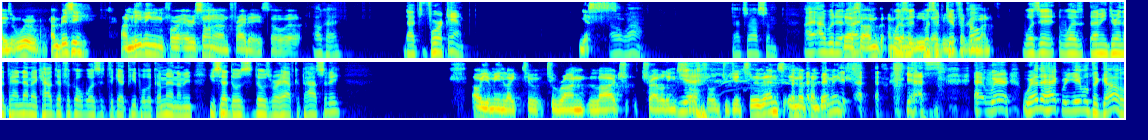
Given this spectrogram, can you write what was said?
it's we're i'm busy i'm leaving for arizona on friday so uh, Okay, that's for a camp. yes Oh wow, that's awesome. I, I would. yeah I, so i'm, I'm was it was it every, every difficult? Was it was I mean during the pandemic? How difficult was it to get people to come in? I mean, you said those those were half capacity. Oh, you mean like to to run large traveling Yeah. social jujitsu events in a pandemic? yes. Uh, where where the heck were you able to go?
